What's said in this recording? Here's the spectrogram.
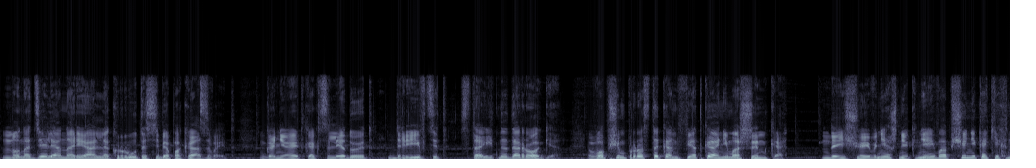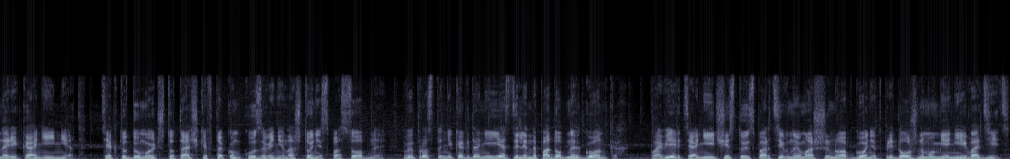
но на деле она реально круто себя показывает. Гоняет как следует, дрифтит, стоит на дороге. В общем, просто конфетка, а не машинка. Да еще и внешне к ней вообще никаких нареканий нет. Те, кто думают, что тачки в таком кузове ни на что не способны, вы просто никогда не ездили на подобных гонках. Поверьте, они и чистую спортивную машину обгонят при должном умении водить,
